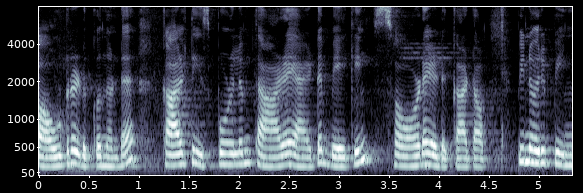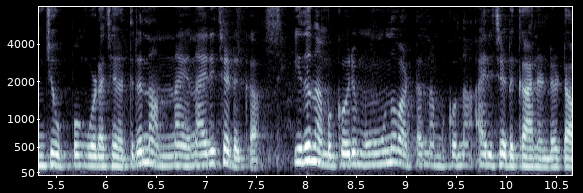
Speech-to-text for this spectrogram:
പൗഡർ എടുക്കുന്നുണ്ട്. കാൽ ടീസ്പൂണിലും താഴെയായിട്ട് ബേക്കിംഗ് സോഡ എടുക്കുക കേട്ടോ. പിന്നെ ഒരു പിഞ്ച് ഉപ്പും കൂടെ ചേർത്തിട്ട് നന്നായി ഒന്ന് അരിച്ചെടുക്കുക. ഇത് നമുക്കൊരു മൂന്ന് വട്ടം നമുക്കൊന്ന് അരിച്ചെടുക്കാനുണ്ട് കേട്ടോ.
